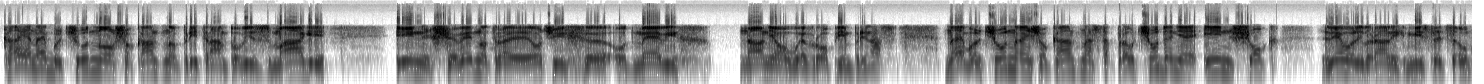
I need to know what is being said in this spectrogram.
kaj je najbolj čudno, šokantno pri Trumpovi zmagi in še vedno trajajočih eh, odmevih na njo v Evropi in pri nas. Najbolj čudna in šokantna sta prav čudenje in šok levoliberalnih mislecev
